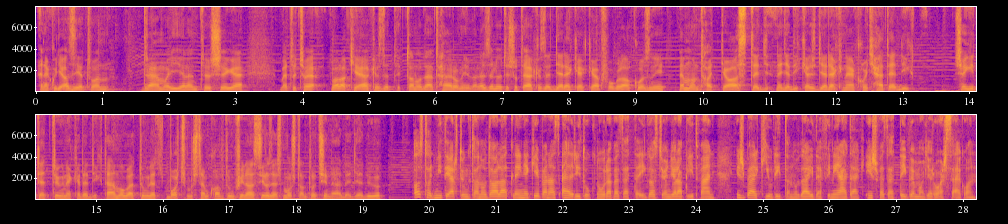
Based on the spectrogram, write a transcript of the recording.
Ennek ugye azért van drámai jelentősége, mert hogyha valaki elkezdett egy tanodát három évvel ezelőtt, és ott elkezdett gyerekekkel foglalkozni, nem mondhatja azt egy negyedikes gyereknek, hogy hát eddig segítettünk neked, eddig támogattunk, de bocs, most nem kaptunk finanszírozást, mostantól csináld egyedül. Azt, hogy mit értünk tanoda alatt, lényegében az Elritók Nóra vezette igaz gyöngyalapítvány, és Belki Judit tanodái definiálták és vezették be Magyarországon.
